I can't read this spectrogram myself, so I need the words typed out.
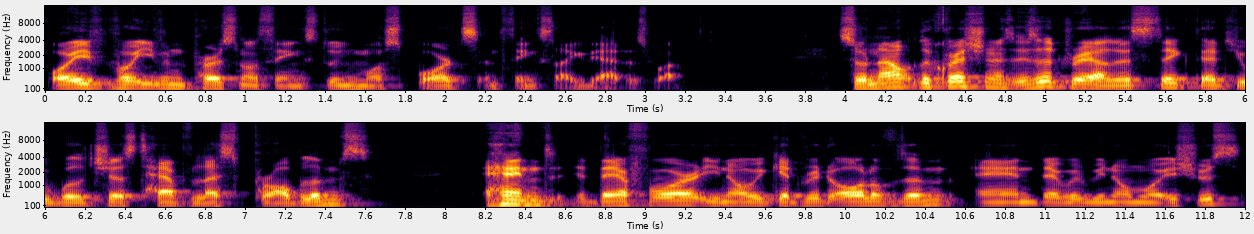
or for even personal things, doing more sports and things like that as well. So now the question is: Is it realistic that you will just have less problems? and therefore you know we get rid of all of them and there will be no more issues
